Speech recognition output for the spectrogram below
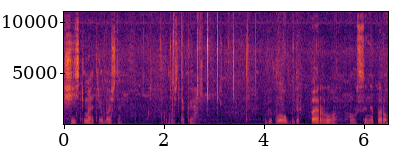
6 метрів, бачите? Ось таке. І виплавок буде перо, гусине перо.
